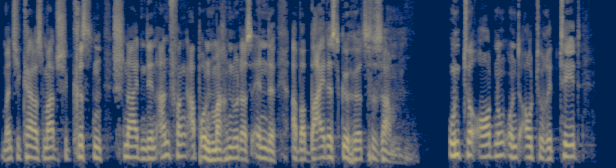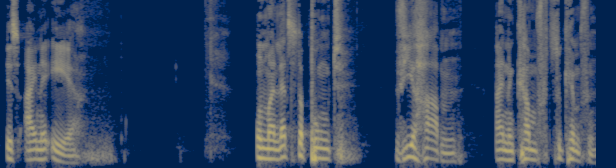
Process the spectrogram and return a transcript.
Manche charismatische Christen schneiden den Anfang ab und machen nur das Ende, aber beides gehört zusammen. Unterordnung und Autorität ist eine Ehe. Und mein letzter Punkt, wir haben einen Kampf zu kämpfen.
